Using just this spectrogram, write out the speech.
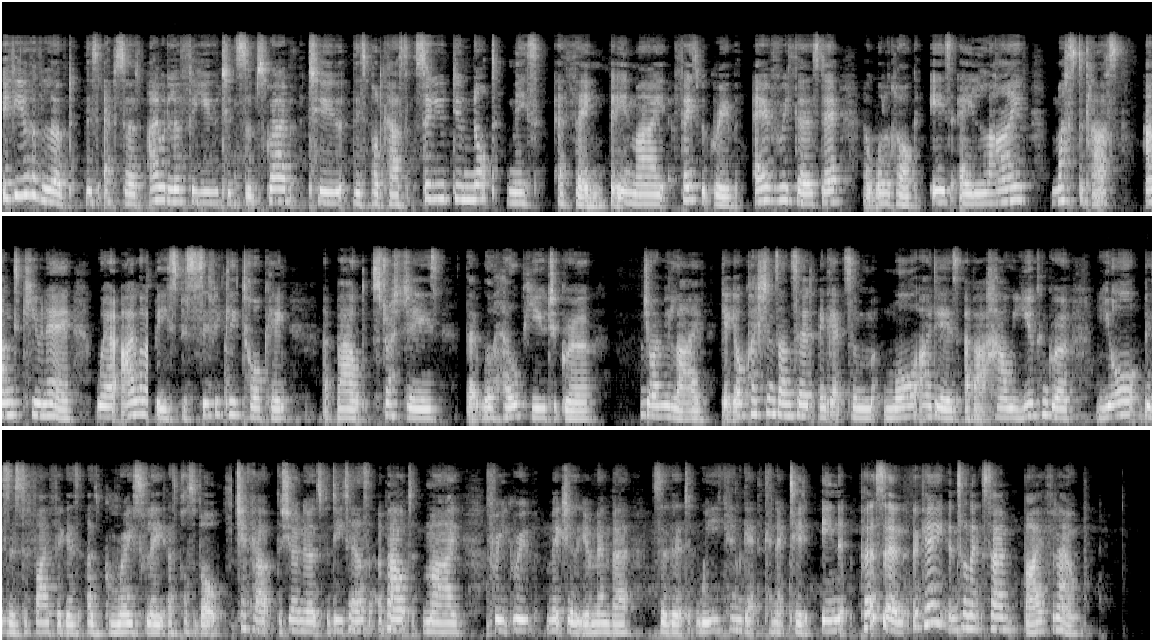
If you have loved this episode, I would love for you to subscribe to this podcast so you do not miss a thing. In my Facebook group, every Thursday at one o'clock is a live masterclass and Q&A where I will be specifically talking about strategies that will help you to grow. Join me live, get your questions answered, and get some more ideas about how you can grow your business to five figures as gracefully as possible. Check out the show notes for details about my free group. Make sure that you're a member so that we can get connected in person. Okay, until next time, bye for now.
